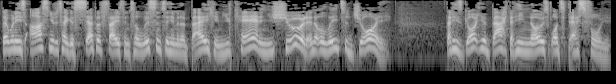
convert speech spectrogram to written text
that when He's asking you to take a step of faith and to listen to Him and obey Him, you can and you should, and it will lead to joy. That He's got your back, that He knows what's best for you.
